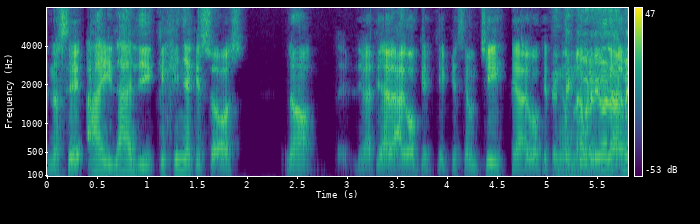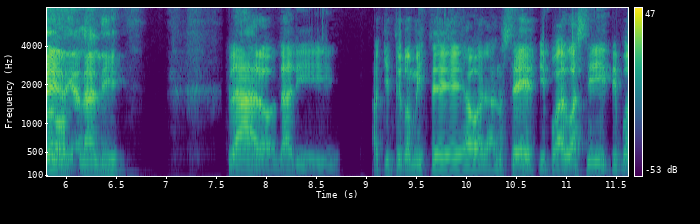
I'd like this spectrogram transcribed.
no sé, ay, Lali, qué genia que sos. No, le voy a tirar algo que, que, sea un chiste, algo que tenga te corrió la media, Lali. Claro, Lali, ¿a quién te comiste ahora? No sé, tipo algo así, tipo,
